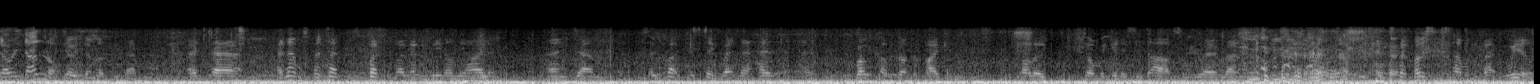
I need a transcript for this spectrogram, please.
Joey Dunlop. Joe Dunlop did that. And, uh, and that was fantastic. It's the first time I've ever been on the island. And um, so quite a good thing. Went there, had, had, woke up, got the bike and followed John McGuinness's arse all the way around. and spent most of the time on the back wheel.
